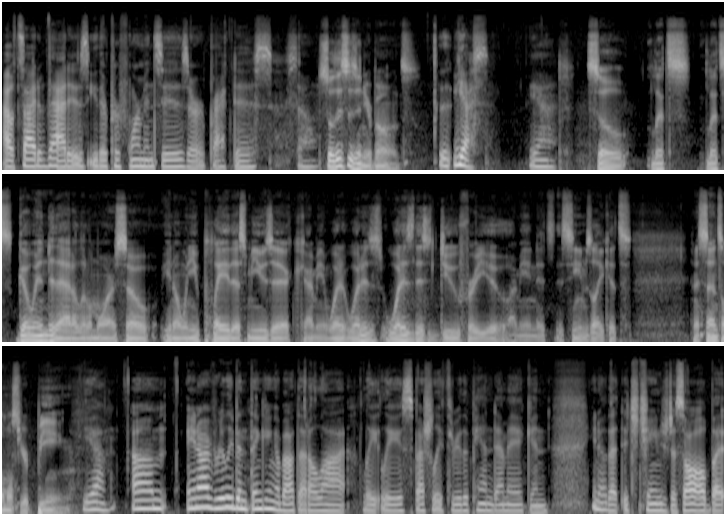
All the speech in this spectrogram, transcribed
outside of that is either performances or practice so. So this is in your bones. yes. Yeah. So let's let's go into that a little more. So you know when you play this music, I mean, what what is what does this do for you? I mean, it's it seems like it's in a sense almost your being. Yeah. Um, you know, I've really been thinking about that a lot lately, especially through the pandemic and, you know, that it's changed us all. But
